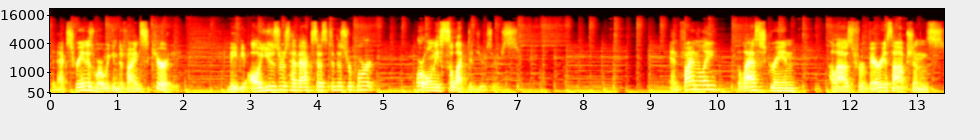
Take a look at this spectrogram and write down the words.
The next screen is where we can define security. Maybe all users have access to this report, or only selected users. And finally, the last screen allows for various options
